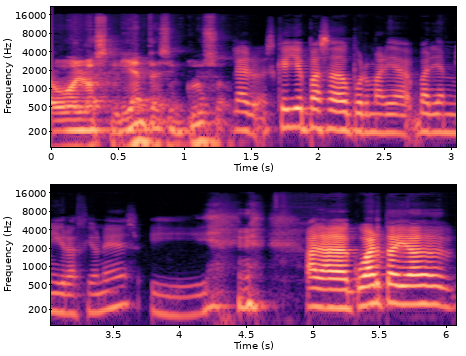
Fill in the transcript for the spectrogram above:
O los clientes incluso. Claro, es que yo he pasado por varias, varias migraciones y a la cuarta ya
